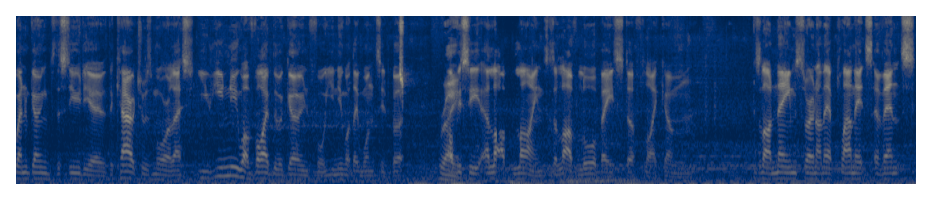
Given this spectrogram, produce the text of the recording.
when going to the studio, the character was more or less you you knew what vibe they were going for, you knew what they wanted, but Right. obviously a lot of lines, there's a lot of lore based stuff like um there's a lot of names thrown out there, planets, events,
